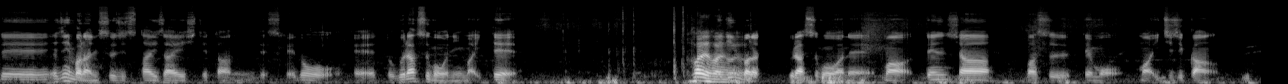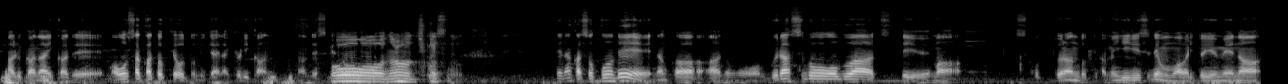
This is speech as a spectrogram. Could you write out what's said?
で、エジンバラに数日滞在してたんですけど、えっ、と、グラスゴーに今いて、はいはいエディンバラはい。グラスゴーはね、まあ、電車、バスでも、まあ、1時間あるかないかで、まあ、大阪と京都みたいな距離感なんですけど、おー、なるほど、近いですね。で、なんかそこで、なんか、あの、グラスゴー・オブ・アーツっていう、まあ、スコットランドっていうか、イギリスでもまあ割と有名な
